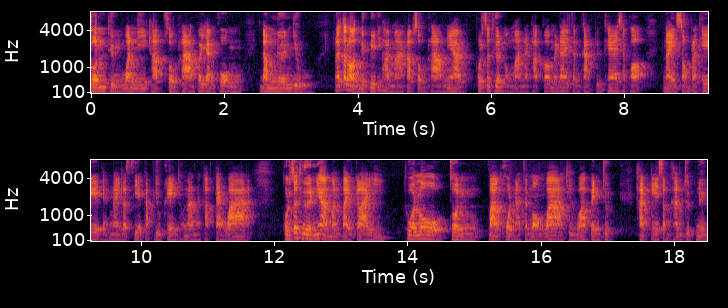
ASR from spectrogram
จนถึงวันนี้ครับสงครามก็ยังคงดำเนินอยู่ และตลอดหนึ่งปีที่ผ่านมาครับสงครามเนี่ยผลสะเทือนของมันนะครับก็ไม่ได้จำกัดอยู่แค่เฉพาะใน 2 ประเทศอย่างในรัสเซียกับยูเครนเท่านั้นนะครับแต่ว่าผลสะเทือนเนี่ยมันไปไกลทั่วโลกจนบางคนอาจจะมองว่าถือว่าเป็นจุด หักเหสำคัญจุดหนึ่ง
